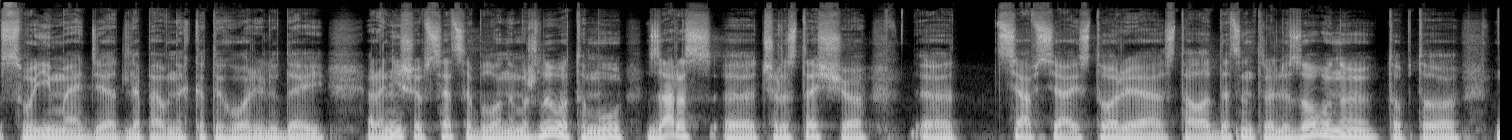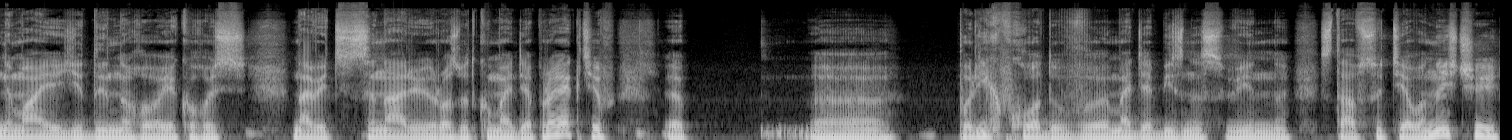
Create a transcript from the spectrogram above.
Свої медіа для певних категорій людей раніше все це було неможливо, тому зараз через те, що ця вся історія стала децентралізованою, тобто немає єдиного якогось навіть сценарію розвитку медіапроєктів. е, е, Поріг входу в медіабізнес він став суттєво нижчий,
